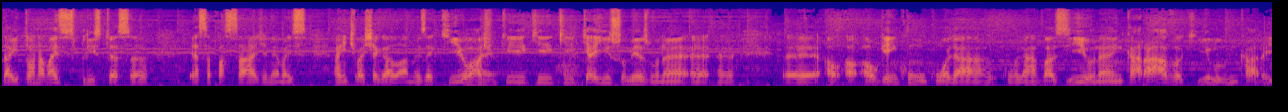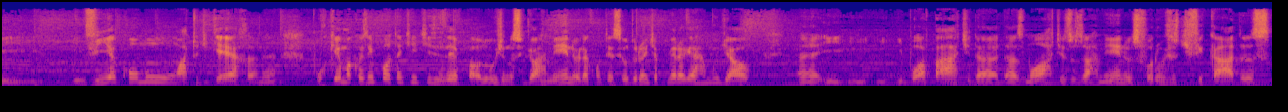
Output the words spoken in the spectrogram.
daí torna mais explícito essa, essa passagem, né? Mas a gente vai chegar lá. Mas aqui eu acho que, que, que, que, é isso mesmo, né? É, é é, alguém com, com, olhar, com olhar vazio, né, encarava aquilo, encara, e, e, via como um ato de guerra, né? Porque uma coisa importante a gente dizer, Paulo, o genocídio armênio ele aconteceu durante a Primeira Guerra Mundial. É, e, e, e, boa parte da, das mortes dos armênios foram justificadas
